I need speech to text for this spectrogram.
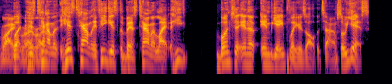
Right. but right, his right. talent, his talent, if he gets the best talent, like he bunch of NBA players all the time. So yes,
